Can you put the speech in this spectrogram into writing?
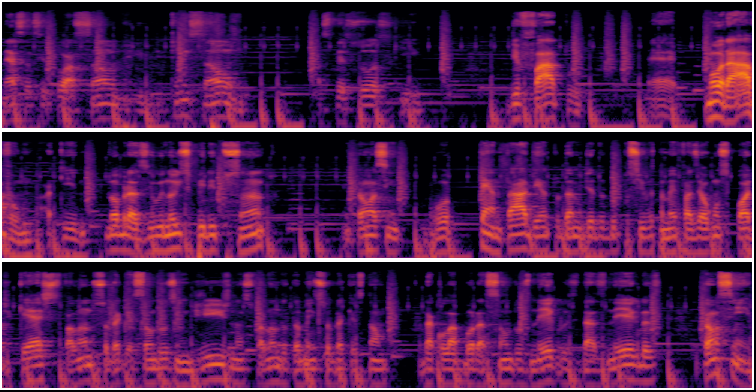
nessa situação de, de quem são as pessoas que de fato é, moravam aqui no Brasil e no Espírito Santo. Então, assim, vou tentar, dentro da medida do possível, também fazer alguns podcasts falando sobre a questão dos indígenas, falando também sobre a questão da colaboração dos negros e das negras. Então, assim,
